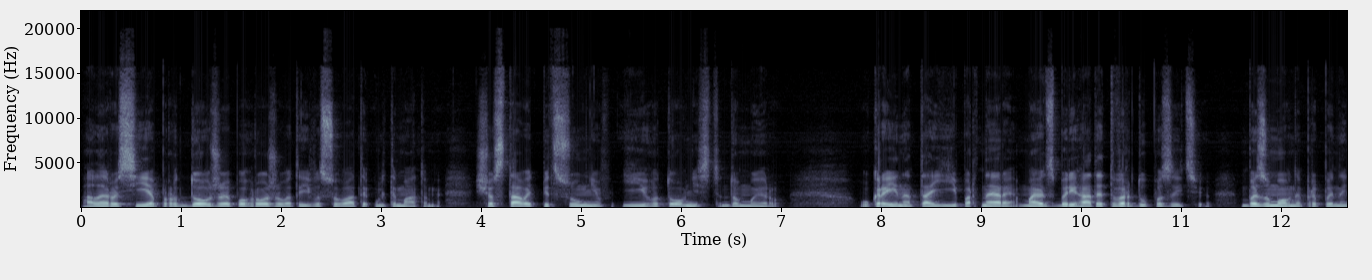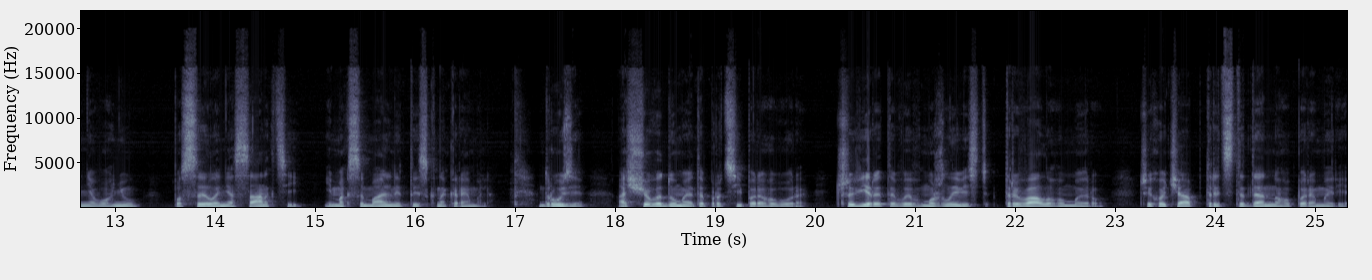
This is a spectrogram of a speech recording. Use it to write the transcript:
Але Росія продовжує погрожувати і висувати ультиматуми, що ставить під сумнів її готовність до миру. Україна та її партнери мають зберігати тверду позицію, безумовне припинення вогню, посилення санкцій і максимальний тиск на Кремль. Друзі, а що ви думаєте про ці переговори? Чи вірите ви в можливість тривалого миру, чи хоча б 30-денного перемир'я?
